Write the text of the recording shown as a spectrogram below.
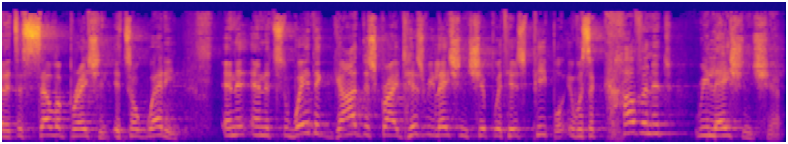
That it's a celebration, it's a wedding. And, it, and it's the way that God described his relationship with his people. It was a covenant relationship.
